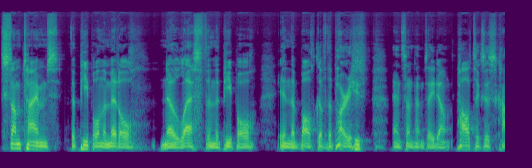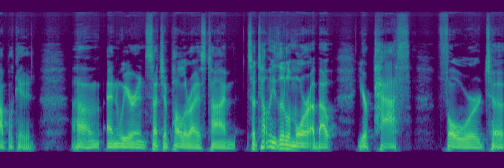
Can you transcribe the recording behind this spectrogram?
sometimes the people in the middle know less than the people in the bulk of the parties, and sometimes they don't. Politics is complicated, um, and we are in such a polarized time. So tell me a little more about your path forward to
